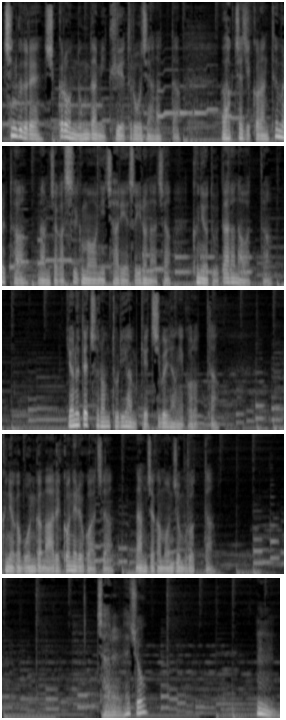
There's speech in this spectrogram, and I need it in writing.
친구들의 시끄러운 농담이 귀에 들어오지 않았다. 왁자지껄한 틈을 타 남자가 슬그머니 자리에서 일어나자 그녀도 따라 나왔다. 여느 때처럼 둘이 함께 집을 향해 걸었다. 그녀가 뭔가 말을 꺼내려고 하자 남자가 먼저 물었다. 잘 해줘? 음,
